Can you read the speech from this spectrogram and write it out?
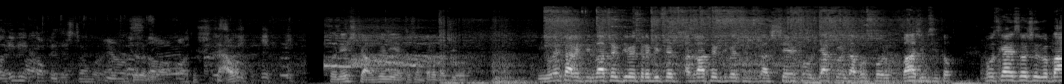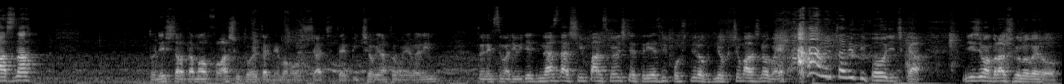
robí? To šťal? To nešťal, že nie, to som predožil. Letality 2 cm biceps a 2 cm za šéfov, ďakujem za podporu, vážim si to. Počkaj, som do blázna. To nešťal, tam mal flašu, to je tak nemohol šťať, to je pičovina, tomu neverím. To nechcem ani vidieť. Nazdar šimpanz, konečne triezvy po 4 dňoch, čo máš nové? Haha, Letality, pohodička. Nič, že mám bráško nového.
